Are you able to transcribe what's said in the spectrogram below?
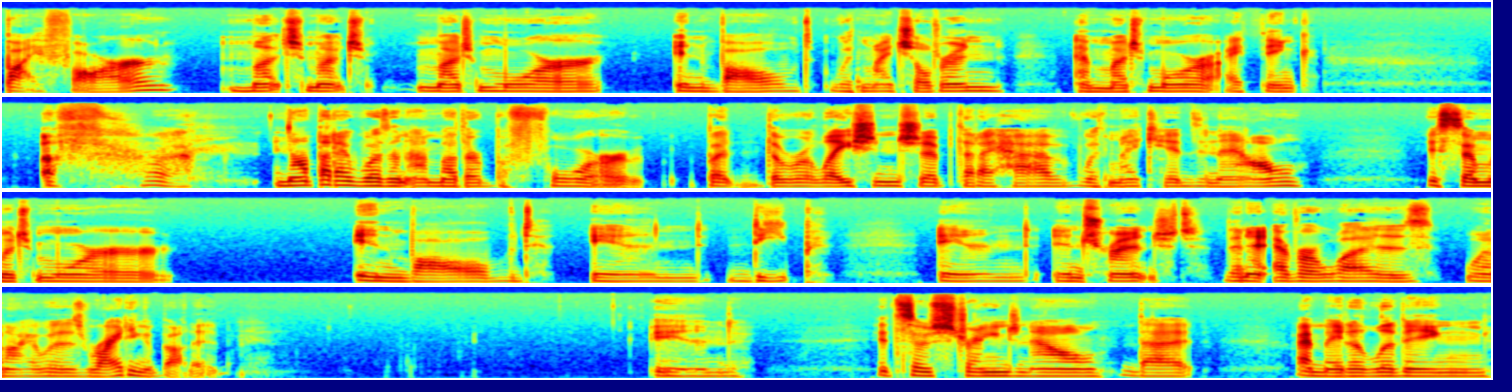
by far much, much, much more involved with my children and much more, I think, not that I wasn't a mother before, but the relationship that I have with my kids now is so much more involved and deep and entrenched than it ever was when I was writing about it. And it's so strange now that I made a living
